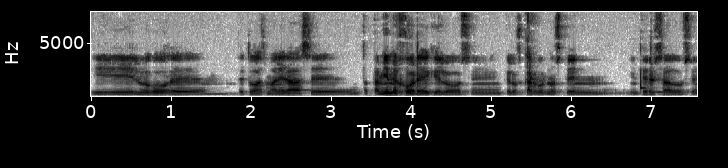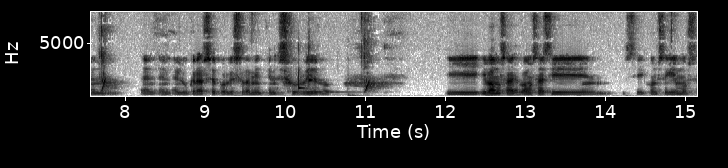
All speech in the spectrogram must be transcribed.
Y luego, eh, de todas maneras, eh, también mejor eh, que, los, que los cargos no estén interesados en, en, lucrarse, porque eso también tiene su riesgo. Y, vamos a ver, vamos a ver si, si conseguimos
